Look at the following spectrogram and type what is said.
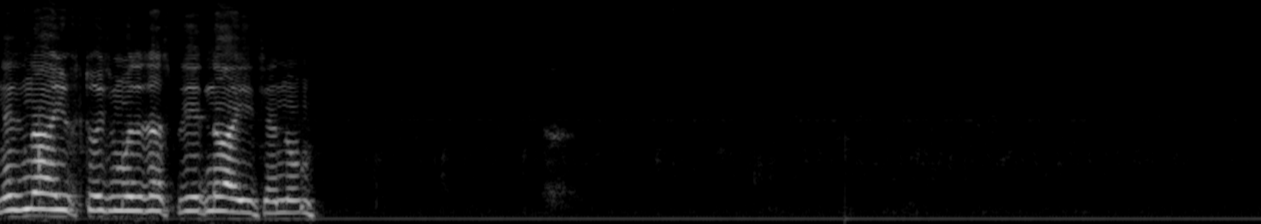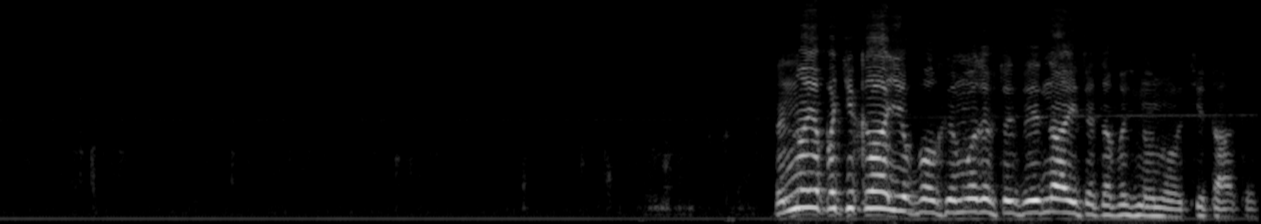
Не знаю, хтось може зараз приєднається, ну. Ну, я потікаю, поки може хтось приєднається та почну ну, читати.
